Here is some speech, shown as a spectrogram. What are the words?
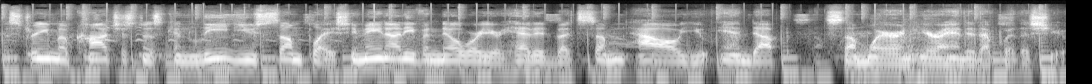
A stream of consciousness can lead you someplace. You may not even know where you're headed, but somehow you end up somewhere, and here I ended up with a shoe.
